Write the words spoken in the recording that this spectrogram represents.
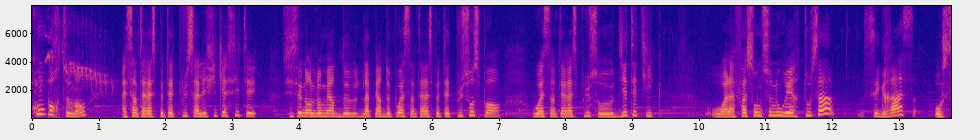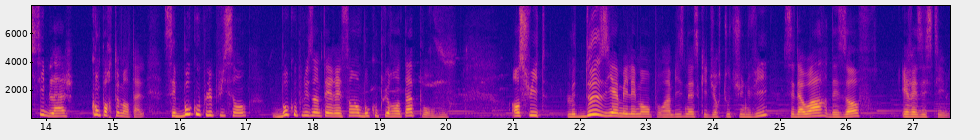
comportement elle s'intéresse peut-être plus à l'efficacité. Si c'est dans le domaine de, la perte de poids, elle s'intéresse peut-être plus au sport, ou elle s'intéresse plus aux diététiques, ou à la façon de se nourrir. Tout ça, c'est grâce au ciblage comportemental. C'est beaucoup plus puissant, beaucoup plus intéressant, beaucoup plus rentable pour vous. Ensuite, le deuxième élément pour un business qui dure toute une vie, c'est d'avoir des offres irrésistibles.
